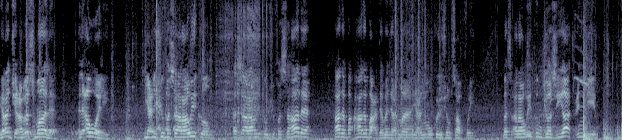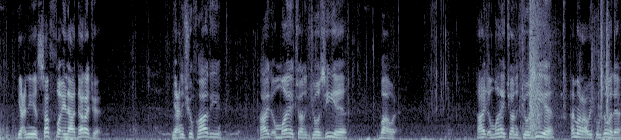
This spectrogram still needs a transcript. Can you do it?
يرجع الرس ماله الأولي. يعني شوف هسه أراويكم. هسه أراويكم. شوف هسه هذا هذا هذا بعده ما يعني مو كلش مصفي. بس أراويكم جوزيات عندي. يعني صفى إلى درجة. يعني شوف هذه هاي الأماية كانت جوزية باوع. هاي الامايه كانت جوزية هم اراويكم ذولا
